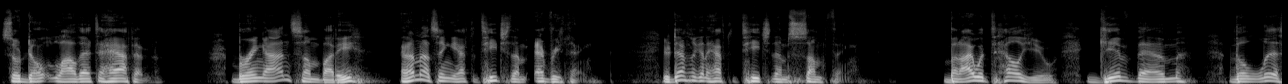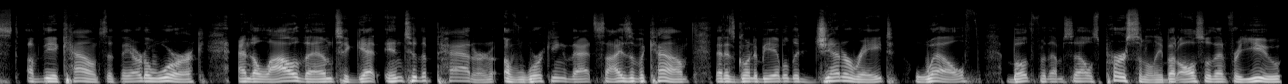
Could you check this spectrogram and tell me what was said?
So don't allow that to happen. Bring on somebody, and I'm not saying you have to teach them everything. You're definitely going to have to teach them something. But I would tell you give them the list of the accounts that they are to work and allow them to get into the pattern of working that size of account that is going to be able to generate wealth both for themselves personally, but also then for you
